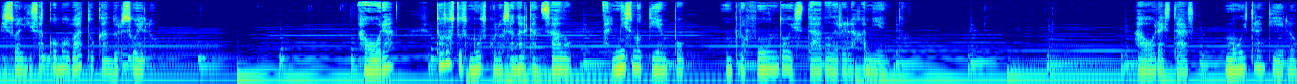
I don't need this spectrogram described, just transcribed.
Visualiza cómo va tocando el suelo. Ahora todos tus músculos han alcanzado al mismo tiempo un profundo estado de relajamiento. Ahora estás muy tranquilo,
